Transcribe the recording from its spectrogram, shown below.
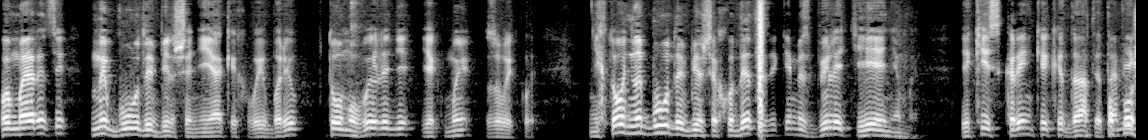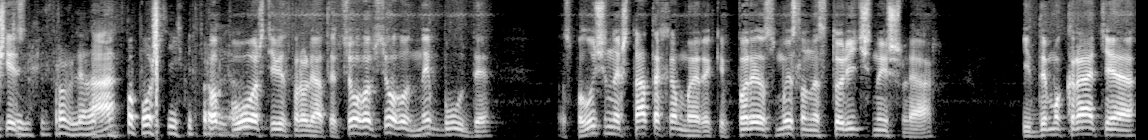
в Америці не буде більше ніяких виборів в тому вигляді, як ми звикли. Ніхто не буде більше ходити з якимись бюлетенями, якісь скриньки кидати, По там пошті якісь їх відправляти. А? По пошті їх по відправляти. пошті відправляти. Цього всього не буде. У Сполучених Штатах Америки переосмислений сторічний шлях, і демократія,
